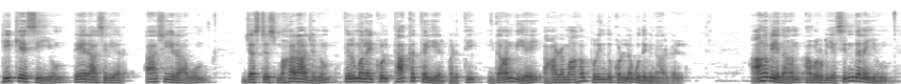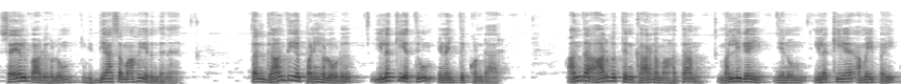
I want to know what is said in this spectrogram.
டி கே சியும் பேராசிரியர் ஆஷிராவும் ஜஸ்டிஸ் மகாராஜனும் திருமலைக்குள் தாக்கத்தை ஏற்படுத்தி காந்தியை ஆழமாக புரிந்து கொள்ள உதவினார்கள். ஆகவேதான் அவருடைய சிந்தனையும் செயல்பாடுகளும் வித்தியாசமாக இருந்தன. தன் காந்திய பணிகளோடு இலக்கியத்தும் இணைத்து கொண்டார். அந்த ஆர்வத்தின் காரணமாகத்தான் மல்லிகை எனும் இலக்கிய அமைப்பை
